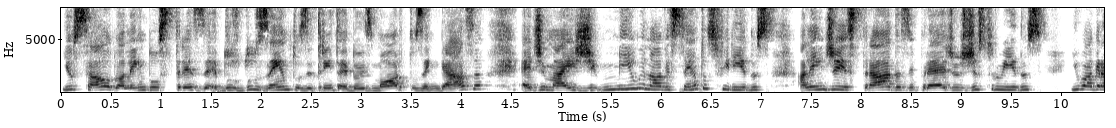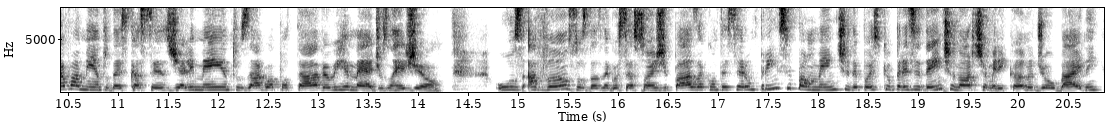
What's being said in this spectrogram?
e o saldo, além dos, 13, dos 232 mortos em Gaza, é de mais de 1.900 feridos, além de estradas e prédios destruídos e o agravamento da escassez de alimentos, água potável e remédios na região. Os avanços das negociações de paz aconteceram principalmente depois que o presidente norte-americano Joe Biden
